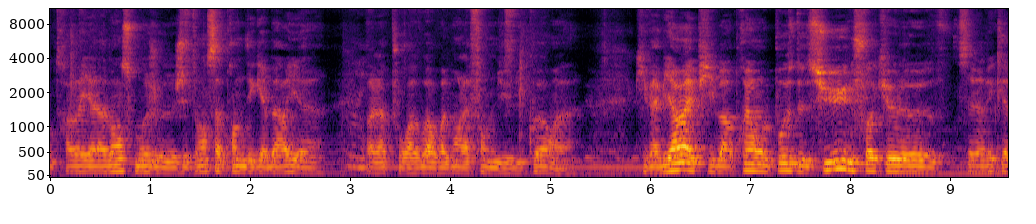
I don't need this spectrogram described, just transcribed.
on travaille à l'avance. Moi, je- j'ai tendance à prendre des gabarits euh, Ouais. voilà, pour avoir vraiment la forme du, du corps euh, qui va bien. Et puis bah, après, on le pose dessus. Une fois que, le, vous savez, avec la,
